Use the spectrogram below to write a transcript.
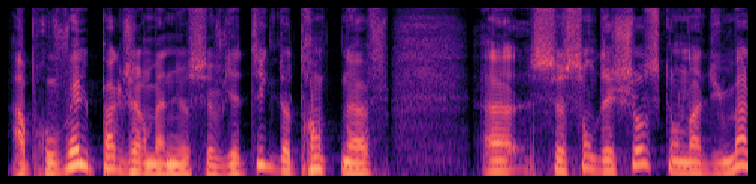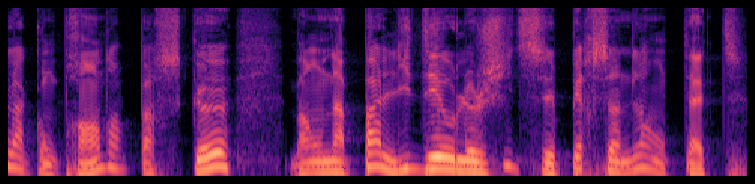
approuver le pacte germano-soviétique de 39 euh, ce sont des choses qu'on a du mal à comprendre parce que ben, on n'a pas l'idéologie de ces personnes-là en tête.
